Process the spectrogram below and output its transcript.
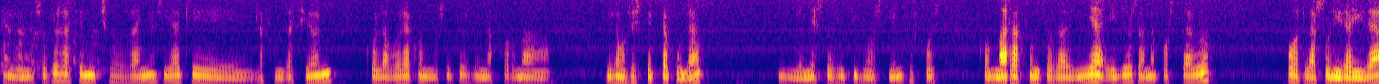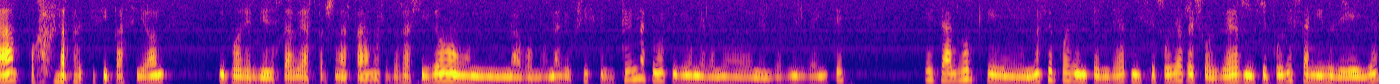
Bueno, nosotros hace muchos años ya que la Fundación colabora con nosotros de una forma, digamos, espectacular y en estos últimos tiempos, pues con más razón todavía, ellos han apostado por la solidaridad, por la participación y por el bienestar de las personas. Para nosotros ha sido una bombona de oxígeno. La que hemos vivido en el año en el 2020 es algo que no se puede entender, ni se puede resolver, ni se puede salir de ella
